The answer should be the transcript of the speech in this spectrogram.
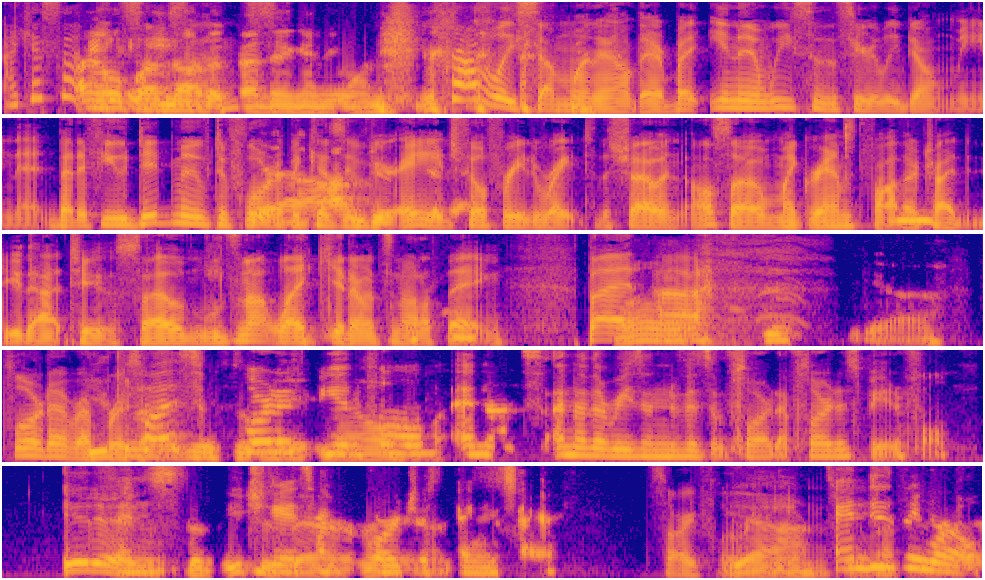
I guess that I hope I'm not offending anyone here. Probably someone out there, but you know, we sincerely don't mean it. But if you did move to Florida Yeah, because I'm of your age, feel free to write to the show. And also, my grandfather Mm-hmm. tried to do that too, so it's not like you know, it's not a thing. But Well, uh, yeah. Florida You represents. Plus, Recently Florida's now- beautiful, and that's another reason to visit Florida. Florida's beautiful. It is. The You beaches guys there. have gorgeous nice. things there, Sorry, Floridians. Yeah. And Yeah. Disney World.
